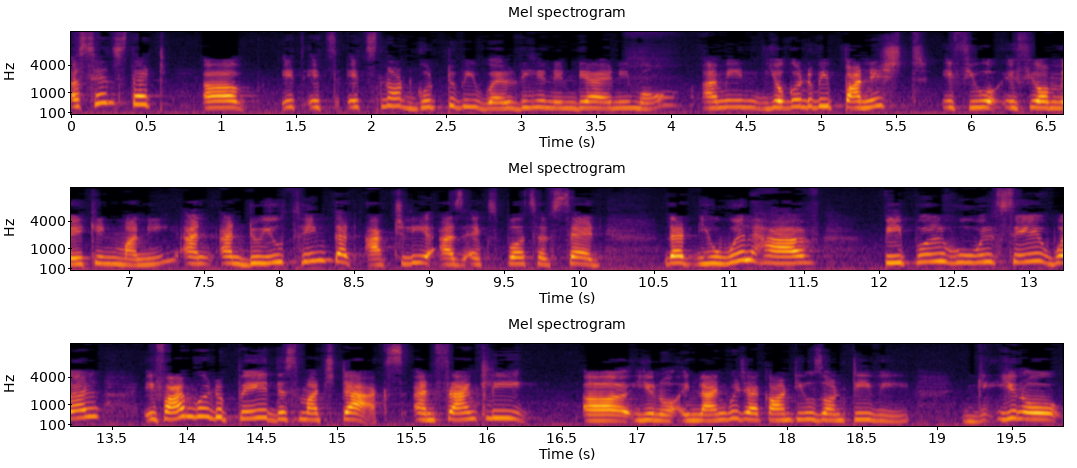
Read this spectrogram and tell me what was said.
a sense that uh, it, it's it's not good to be wealthy in India anymore. I mean, you're going to be punished if you if you're making money. And and do you think that actually, as experts have said, that you will have people who will say, well, if I'm going to pay this much tax, and frankly, uh, you know, in language I can't use on TV, you know,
